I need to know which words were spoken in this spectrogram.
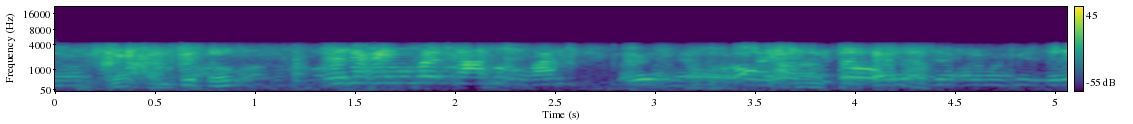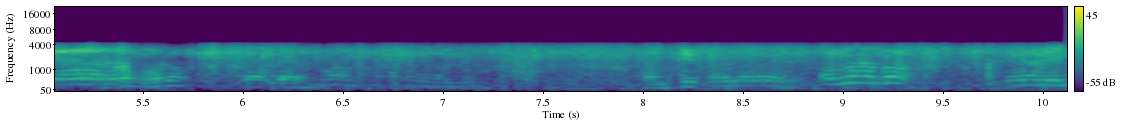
Yan, kantit oh. Kaya kayo mo ba yung kaso kan? Oo, yan ito. Kantit. Ano na ba? Busy,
